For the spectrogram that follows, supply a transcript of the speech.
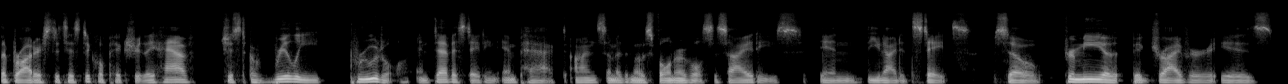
the broader statistical picture they have just a really brutal and devastating impact on some of the most vulnerable societies in the United States. So, for me, a big driver is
